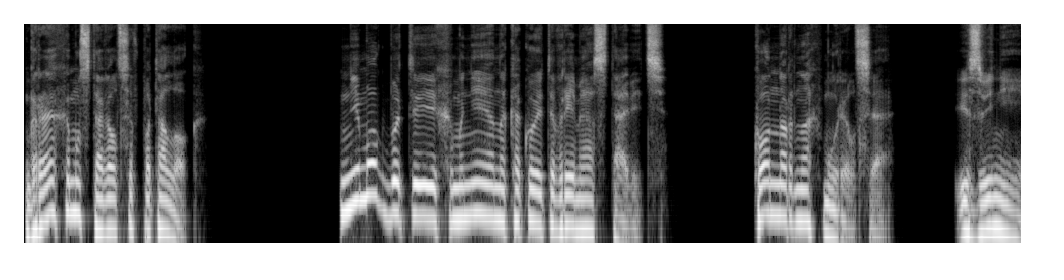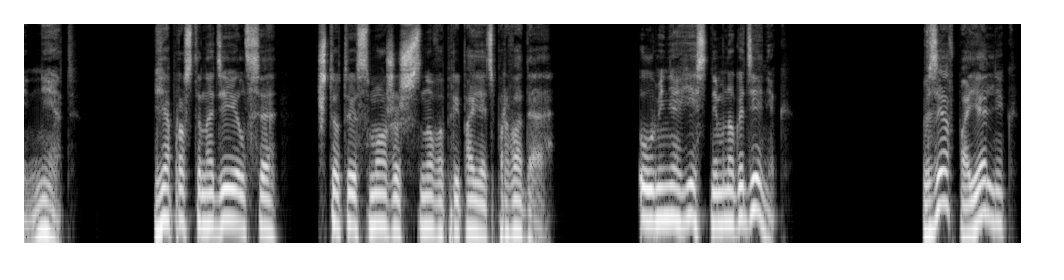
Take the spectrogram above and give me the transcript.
Грэхэм уставился в потолок. «Не мог бы ты их мне на какое-то время оставить?» Коннор нахмурился. «Извини, нет. Я просто надеялся, что ты сможешь снова припаять провода. У меня есть немного денег». Взяв паяльник,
